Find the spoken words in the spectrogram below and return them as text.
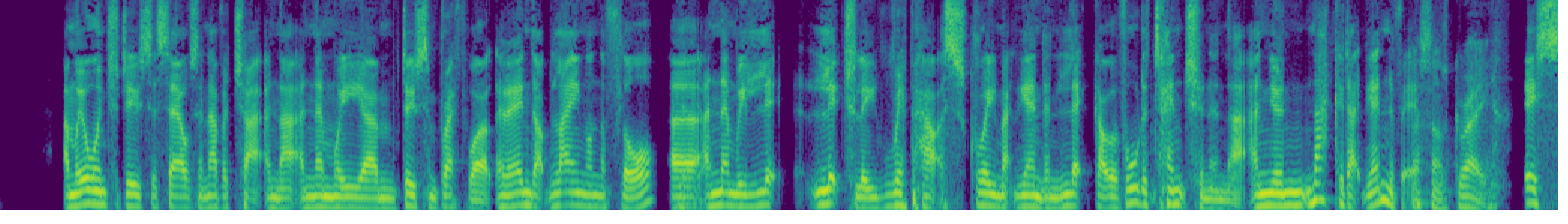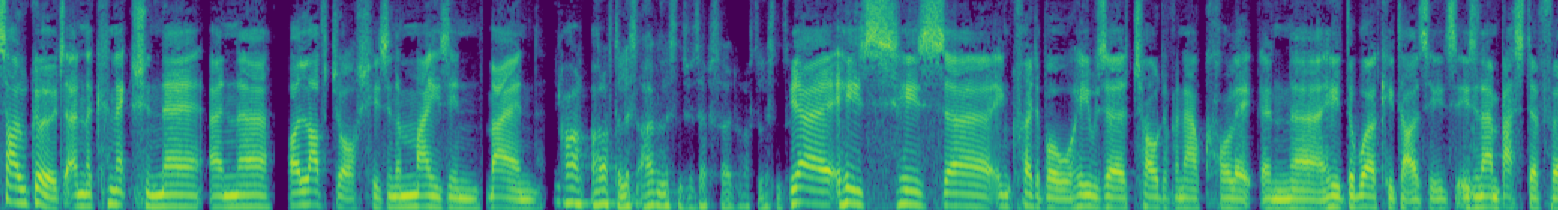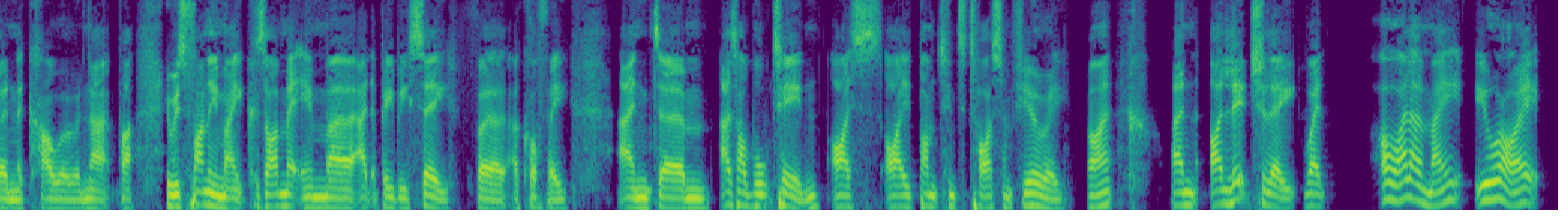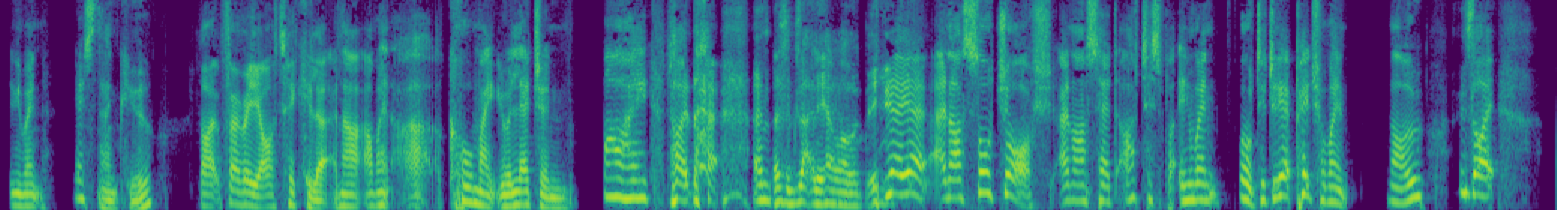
and we all introduce ourselves and have a chat and that, and then we um, do some breath work and end up laying on the floor, uh, yeah. and then we li- literally rip out a scream at the end and let go of all the tension and that, and you're knackered at the end of it. That sounds great. it's so good, and the connection there, and uh, I love Josh. He's an amazing man. I'll, I'll, have to listen. I haven't listened to his episode. I'll have to listen to. Yeah, it. he's he's uh, incredible. He was a child of an alcoholic, and uh, he, the work he does, he's he's an ambassador for NACOA and that. But it was funny, mate, because I met him uh, at the BBC for a coffee, and um, as I walked in, I I bumped into Tyson Fury, right, and I literally went oh, hello, mate. You all right? And he went, yes, thank you. Like very articulate. And I, I went, oh, cool, mate. You're a legend. Bye. Like that. And that's exactly how I would be. Yeah, yeah. And I saw Josh and I said, I've just, he went, well, did you get a picture? I went, no. He's like,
